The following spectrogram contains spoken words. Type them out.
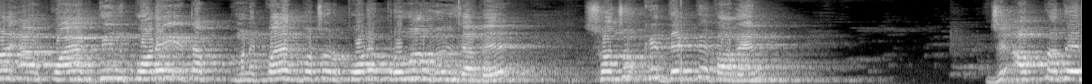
নয়, আর কয়েকদিন পরে এটা মানে কয়েক বছর পরে প্রমাণ হয়ে যাবে। সচক্ষে দেখতে পাবেন যে আপনাদের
